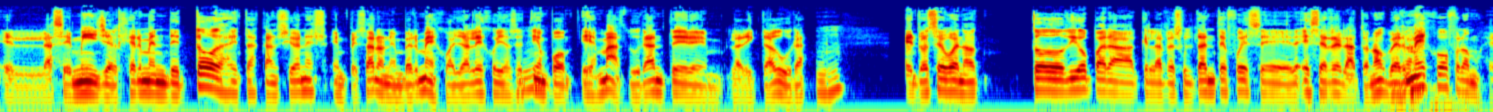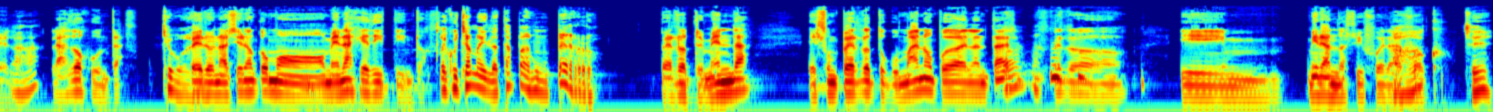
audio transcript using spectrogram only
el- la semilla, el germen de todas estas canciones empezaron en Bermejo, allá lejos y hace tiempo, y es más, durante eh, la dictadura. Entonces, bueno, todo dio para que la resultante fuese ese relato, ¿no? Bermejo from Hell, Ajá. las dos juntas. Qué bueno. Pero nacieron como homenajes distintos. Escuchame, y la tapa es un perro. Perro tremenda, es un perro tucumano, puedo adelantar, perro y mm, mirando así fuera de Ajá. foco. Sí.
